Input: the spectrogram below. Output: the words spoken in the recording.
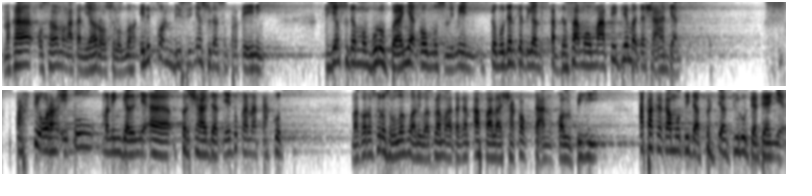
Maka Usama mengatakan, Ya Rasulullah, ini kondisinya sudah seperti ini. Dia sudah membunuh banyak kaum muslimin. Kemudian ketika terdesak mau mati, dia baca syahadat. Pasti orang itu meninggalnya, uh, bersyahadatnya itu karena takut. Maka Rasulullah SAW mengatakan, Afala syakok ta'an kolbihi. Apakah kamu tidak bedah dulu dadanya?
